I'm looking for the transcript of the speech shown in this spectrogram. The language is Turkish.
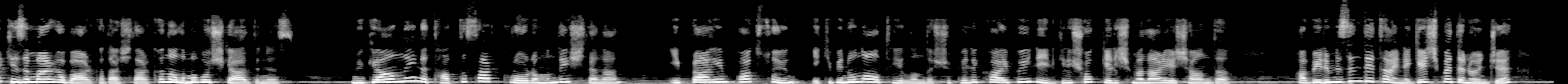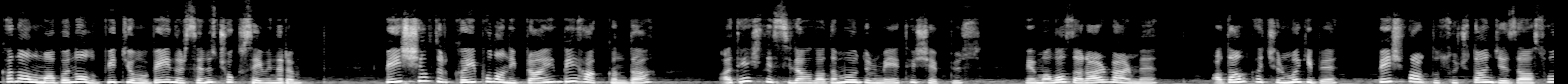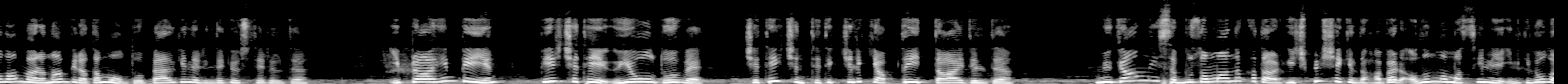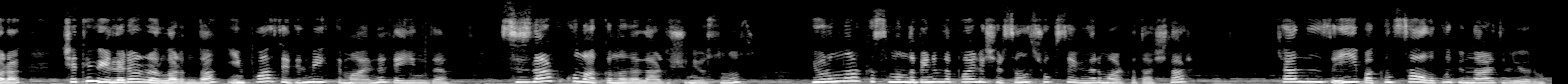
Herkese merhaba arkadaşlar. Kanalıma hoş geldiniz. Müge Anlı ile Tatlı Sert programında işlenen İbrahim Paksoy'un 2016 yılında şüpheli kaybı ile ilgili şok gelişmeler yaşandı. Haberimizin detayına geçmeden önce kanalıma abone olup videomu beğenirseniz çok sevinirim. 5 yıldır kayıp olan İbrahim Bey hakkında ateşle silahlı adam öldürmeye teşebbüs ve mala zarar verme, adam kaçırma gibi 5 farklı suçtan cezası olan ve aranan bir adam olduğu belgelerinde gösterildi. İbrahim Bey'in bir çeteye üye olduğu ve çete için tetikçilik yaptığı iddia edildi. Müge Anlı ise bu zamana kadar hiçbir şekilde haber alınmaması ile ilgili olarak çete üyeleri aralarında infaz edilme ihtimaline değindi. Sizler bu konu hakkında neler düşünüyorsunuz? Yorumlar kısmında benimle paylaşırsanız çok sevinirim arkadaşlar. Kendinize iyi bakın, sağlıklı günler diliyorum.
